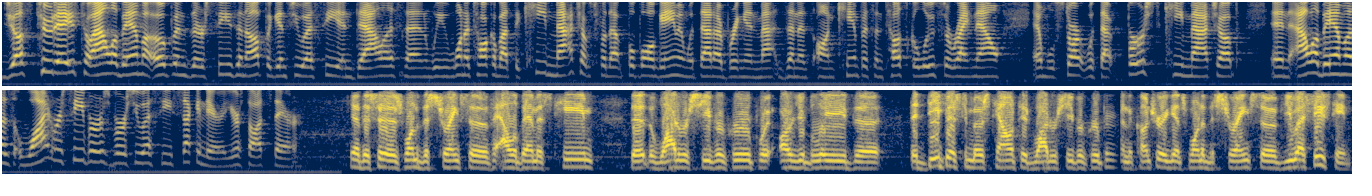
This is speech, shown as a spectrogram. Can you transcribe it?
Just two days till Alabama opens their season up against USC in Dallas, and we want to talk about the key matchups for that football game. And with that, I bring in Matt Zenitz on campus in Tuscaloosa right now, and we'll start with that first key matchup in Alabama's wide receivers versus USC secondary. Your thoughts there? Yeah, this is one of the strengths of Alabama's team. The the wide receiver group, arguably the the deepest and most talented wide receiver group in the country against one of the strengths of USC's team,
